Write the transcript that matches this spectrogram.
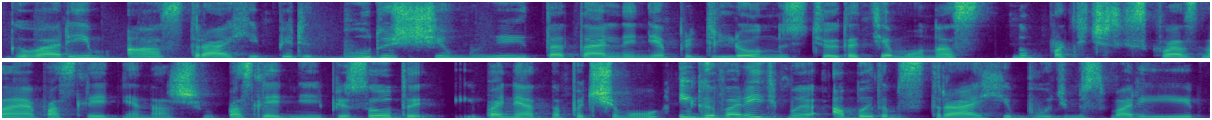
говорим о страхе перед будущим и тотальной неопределенностью. Эта тема у нас ну, практически сквозная последние наши последние эпизоды, и понятно почему. И говорить мы об этом страхе будем с Марией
